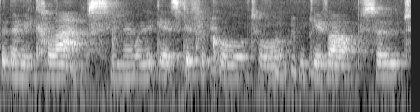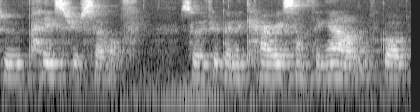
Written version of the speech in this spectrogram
but then we collapse, you know, when it gets difficult or we give up. So to pace yourself. So if you're going to carry something out, you've got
